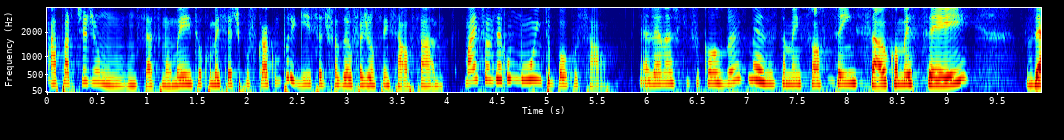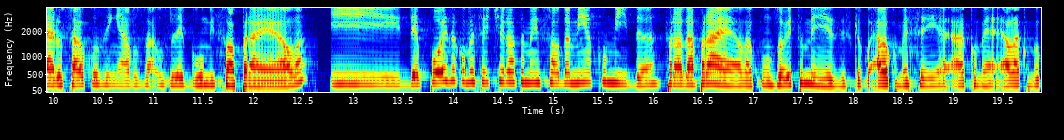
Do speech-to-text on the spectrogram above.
a partir de um, um, certo momento, eu comecei a tipo, ficar com preguiça de fazer o feijão sem sal, sabe? Mas fazer com muito pouco sal. Helena acho que ficou uns dois meses também só sem sal. Eu comecei zero sal, eu cozinhava os, os legumes só para ela. E depois eu comecei a tirar também o sal da minha comida para dar para ela, com uns oito meses. que eu, Ela comecei a comer, ela come,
